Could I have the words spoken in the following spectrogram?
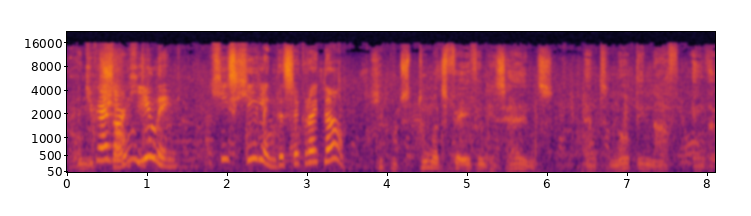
promise. You guys aren't healing. He's healing the sick right now. He puts too much faith in his hands, and not enough in the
